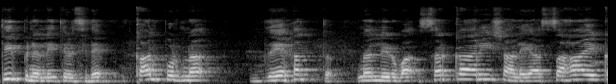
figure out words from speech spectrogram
ತೀರ್ಪಿನಲ್ಲಿ ತಿಳಿಸಿದೆ. ಕಾನ್ಪುರ್ನ ದೇಹತ್ನಲ್ಲಿರುವ ಸರ್ಕಾರಿ ಶಾಲೆಯ ಸಹಾಯಕ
